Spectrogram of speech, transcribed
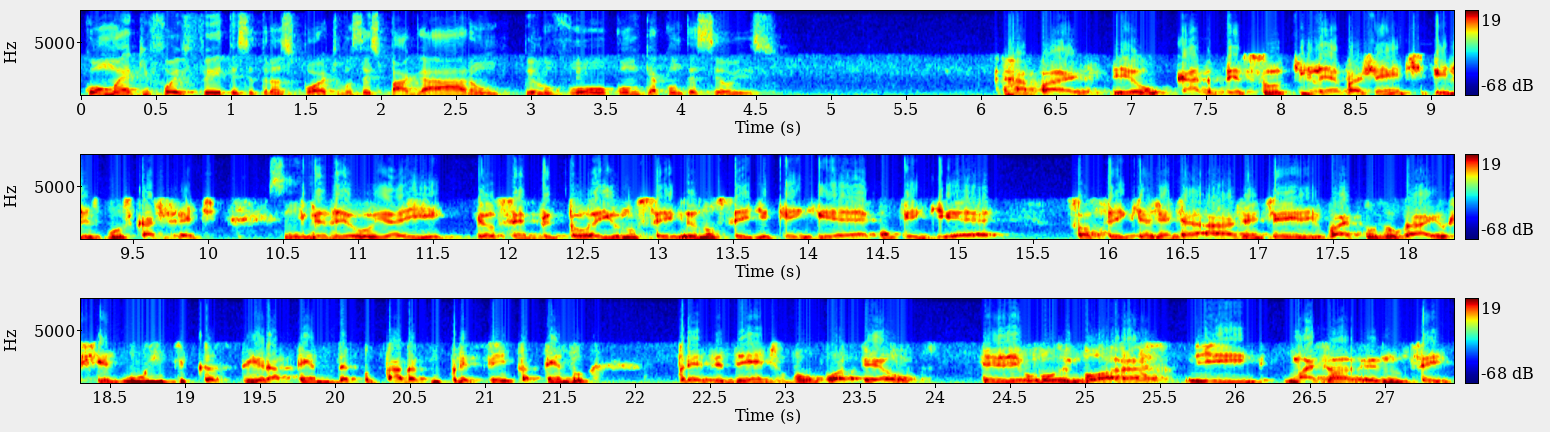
como é que foi feito esse transporte? Vocês pagaram pelo voo? Como que aconteceu isso? Rapaz, eu, cada pessoa que leva a gente, eles buscam a gente. Sim. Entendeu? E aí eu sempre tô aí, eu não sei, eu não sei de quem que é, com quem que é. Só sei que a gente, a gente vai para os lugares, eu chego moído de canseira, atendo deputado, atendo prefeito, atendo presidente, vou pro hotel, entendeu? Vou embora e mas eu não sei,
